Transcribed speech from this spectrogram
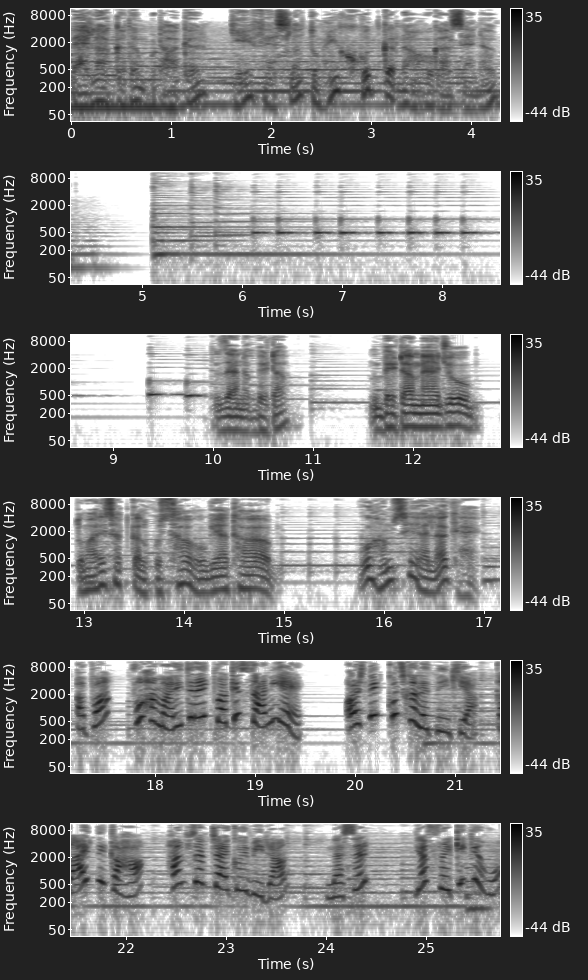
पहला कदम उठाकर ये फैसला तुम्हें खुद करना होगा जैनब। जैनब बेटा बेटा मैं जो तुम्हारे साथ कल गुस्सा हो गया था वो हमसे अलग है। अब्बा वो हमारी तरह एक पाकिस्तानी है और उसने कुछ गलत नहीं किया। कायद ने कहा हम सब चाहे कोई भी रंग नस्ल या फिरके के हों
